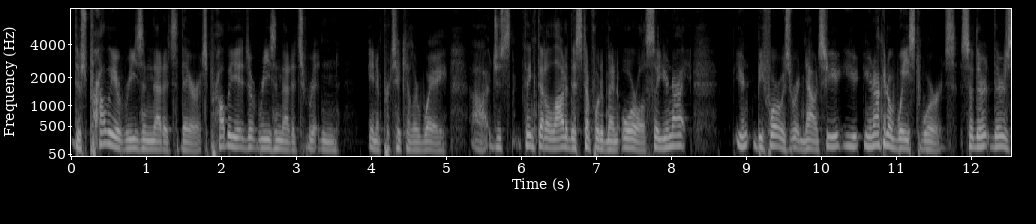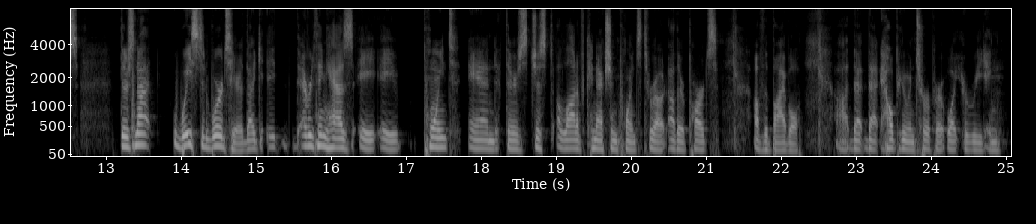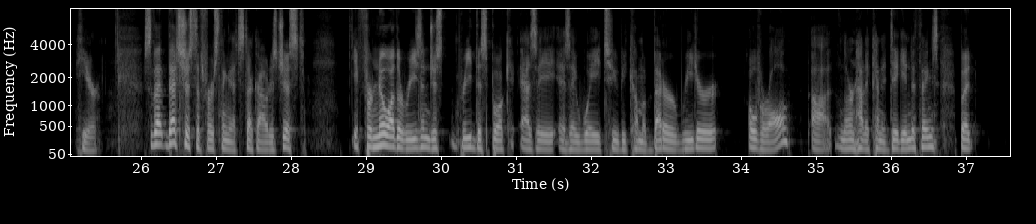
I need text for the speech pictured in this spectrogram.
there's probably a reason that it's there. It's probably a reason that it's written in a particular way. Uh, just think that a lot of this stuff would have been oral, so you're not you're, before it was written down. So you, you you're not going to waste words. So there there's there's not wasted words here. Like it, everything has a a point, and there's just a lot of connection points throughout other parts of the Bible uh, that that help you interpret what you're reading here. So that that's just the first thing that stuck out is just if for no other reason, just read this book as a as a way to become a better reader overall. Uh, learn how to kind of dig into things, but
